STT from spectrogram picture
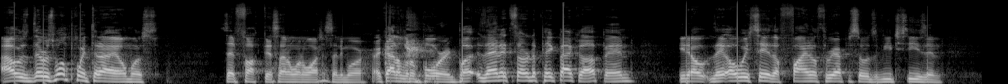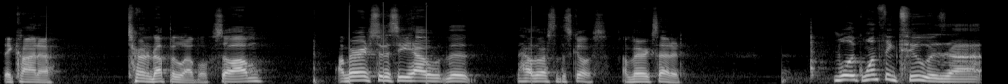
I was. There was one point that I almost said, "Fuck this! I don't want to watch this anymore." It got a little boring, but then it started to pick back up, and you know they always say the final three episodes of each season they kind of turn it up a level. So I'm I'm very interested to see how the how the rest of this goes. I'm very excited. Well, like one thing too is uh,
